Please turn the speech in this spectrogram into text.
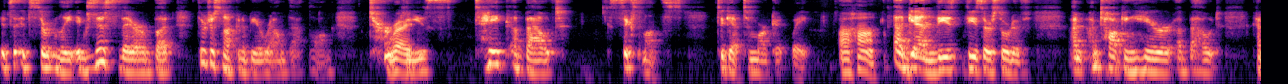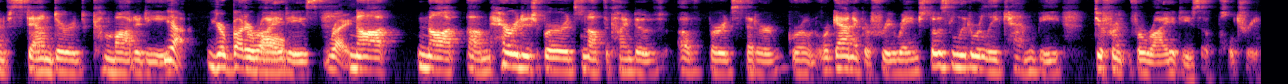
it's it certainly exists there, but they're just not going to be around that long. Right. Turkeys take about six months to get to market weight. Uh huh. Again, these these are sort of I'm, I'm talking here about kind of standard commodity Yeah. Your butterball. varieties, Right. not not um, heritage birds, not the kind of, of birds that are grown organic or free range. Those literally can be different varieties of poultry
